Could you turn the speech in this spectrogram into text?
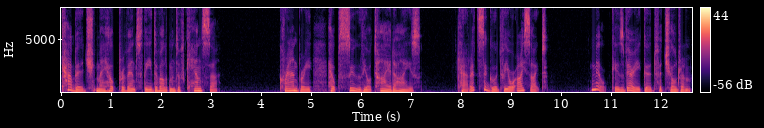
Cabbage may help prevent the development of cancer. Cranberry helps soothe your tired eyes. Carrots are good for your eyesight. Milk is very good for children.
